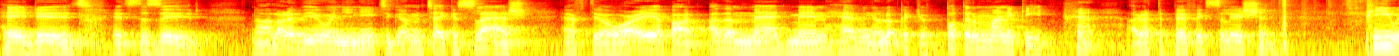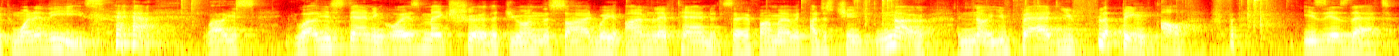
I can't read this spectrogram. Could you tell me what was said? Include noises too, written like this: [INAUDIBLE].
Hey dudes, it's the ZOODE. Now a lot of you when you need to go and take a slash have to worry about other madmen having a look at your total totermaniki. [LAUGHS] I got the perfect solution. Pee with one of these. [LAUGHS] while, you, while you're standing, always make sure that you're on the side where I'm left-handed. So if I'm over, I just tune, no, no, you bad, you flipping off. Easy as that.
